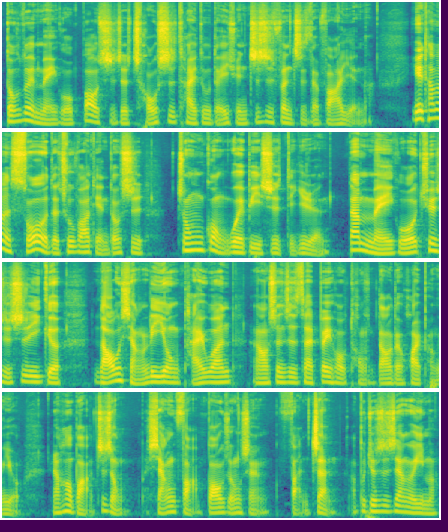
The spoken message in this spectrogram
都对美国抱持着仇视态度的一群知识分子的发言啊。因为他们所有的出发点都是中共未必是敌人，但美国确实是一个老想利用台湾，然后甚至在背后捅刀的坏朋友，然后把这种想法包装成反战啊，不就是这样而已吗？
